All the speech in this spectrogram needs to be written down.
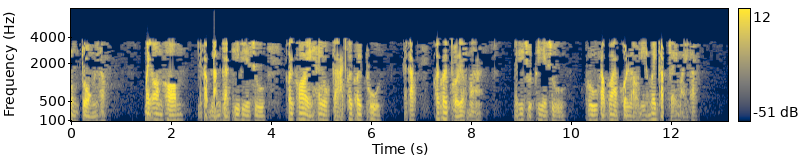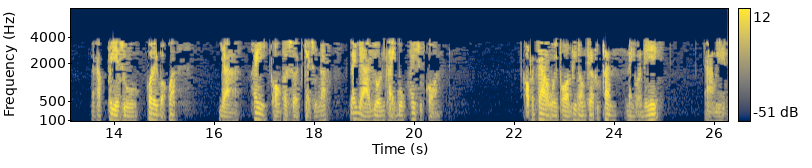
ตรงๆนะครับ ไม่อ้อมค้อมนะครับ หลังจากที่พระเยซูค่อยๆให้โอกาส ค่อยๆพูดนะครับ ค่อยๆเผยออกมา ในที่สุดพระเยซูรู้ครับว่าคนเหล่านี้ไม่กลับใจใหม่ครับนะครับ พระเยซูก็เลยบอกว่า อย่าให้ของประเสริฐแก่สุนัขและอย่าโยนไข่บุกให้สุกรขอพระเจ้าอวยพรพี่น้องแก่ทุกท่านในวันนี้ อาเมน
